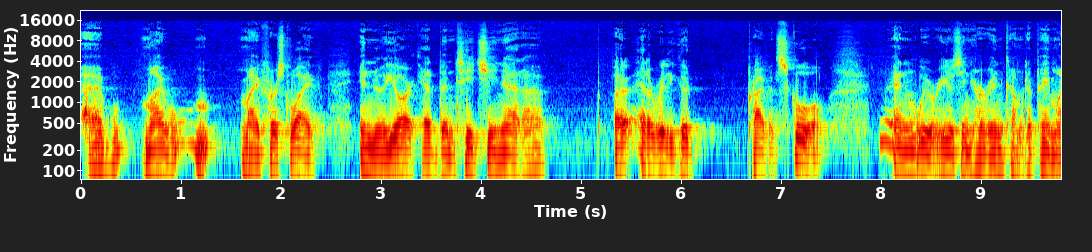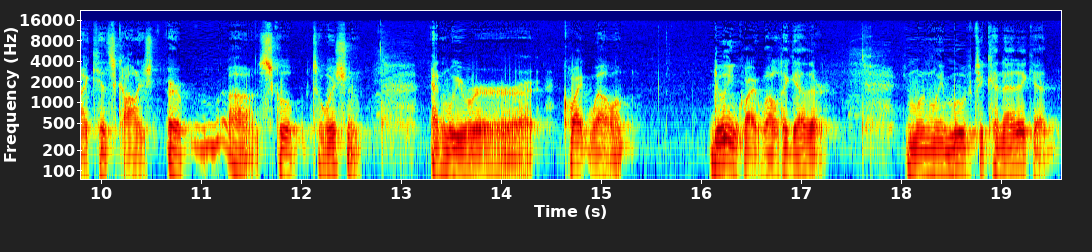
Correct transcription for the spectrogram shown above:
I, my, my first wife in New York had been teaching at a, at a really good private school, and we were using her income to pay my kids' college or uh, school tuition, and we were quite well, doing quite well together. And when we moved to Connecticut,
